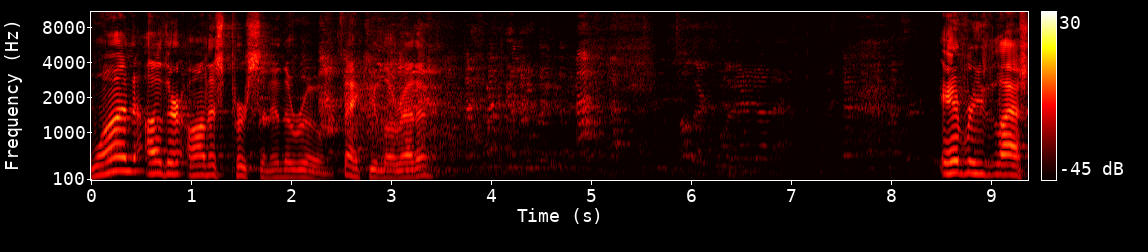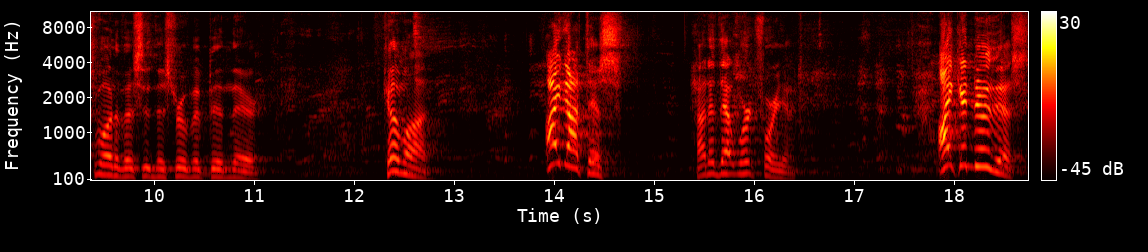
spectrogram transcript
One other honest person in the room. Thank you, Loretta. Every last one of us in this room have been there. Come on. I got this. How did that work for you? I can do this.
